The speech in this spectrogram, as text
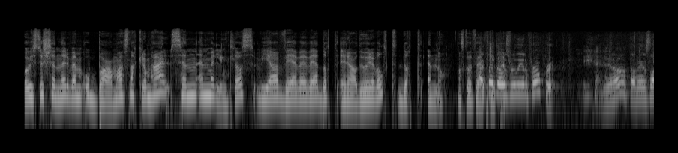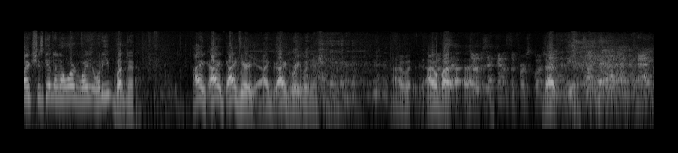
Og hvis du skjønner hvem Obama snakker om her, send en melding til oss via www.radiorevolt.no. Nå skal du høre på thought that klippet. was really inappropriate. You know, I mean, it's like she's getting an award. What, what are you butting in? I, I, I hear you. I, I agree with you. I, would- I hope I. I Joe, does that count as the first question? That- Patty?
